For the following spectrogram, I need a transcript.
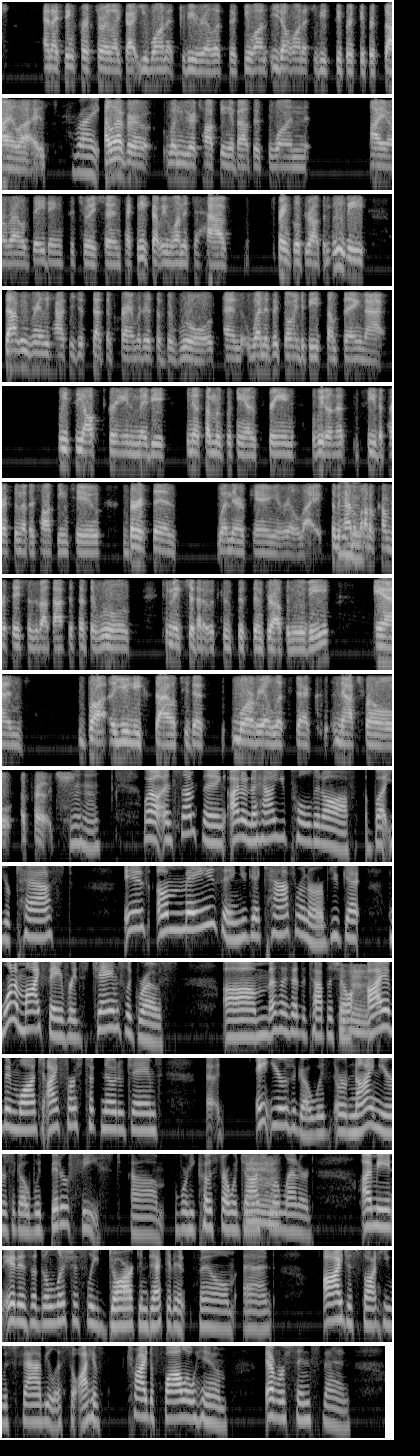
And I think for a story like that, you want it to be realistic. You want you don't want it to be super super stylized. Right. However, when we were talking about this one IRL dating situation technique that we wanted to have sprinkled throughout the movie, that we really had to just set the parameters of the rules. And when is it going to be something that we see off screen maybe, you know, someone's looking at a screen, but we don't see the person that they're talking to versus when they're appearing in real life. So we mm-hmm. had a mm-hmm. lot of conversations about that to set the rules to make sure that it was consistent throughout the movie. And brought a unique style to this more realistic, natural approach. Mm-hmm. Well, and something, I don't know how you pulled it off, but your cast is amazing. You get Kathryn Erbe, you get one of my favorites, James LeGros. Um, as I said at the top of the show, mm-hmm. I have been watching, I first took note of James uh, eight years ago with, or nine years ago with Bitter Feast, um, where he co starred with Joshua mm-hmm. Leonard. I mean, it is a deliciously dark and decadent film, and I just thought he was fabulous. So I have tried to follow him ever since then.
